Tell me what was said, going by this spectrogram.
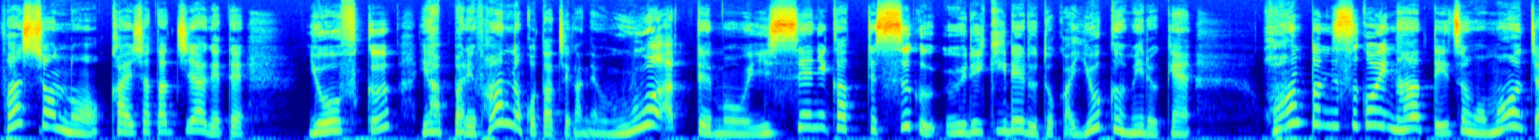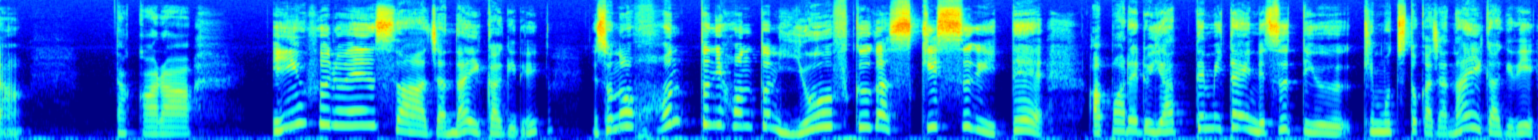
ファッションの会社立ち上げて洋服やっぱりファンの子たちがねうわってもう一斉に買ってすぐ売り切れるとかよく見るけん本当にすごいなっていつも思うじゃんだからインフルエンサーじゃない限りその本当に本当に洋服が好きすぎてアパレルやってみたいんですっていう気持ちとかじゃない限り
